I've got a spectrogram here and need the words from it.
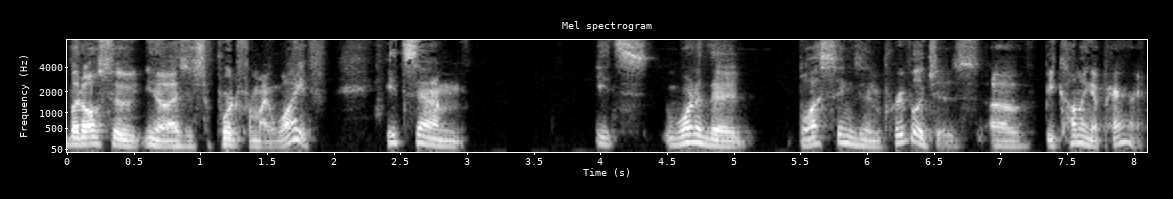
but also, you know, as a support for my wife, it's, um, it's one of the blessings and privileges of becoming a parent.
